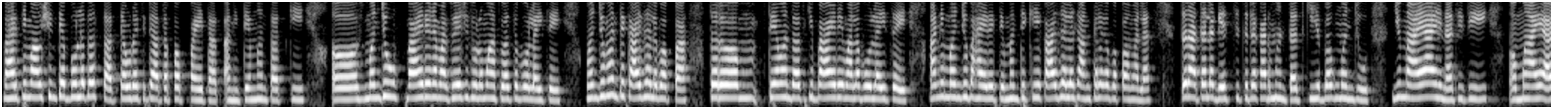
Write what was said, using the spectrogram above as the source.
भारती मावशीन ते बोलत असतात. तेवढ्या तिथे आता पप्पा येतात. आणि ते म्हणतात की मंजू बाहेर येण्या मला तुझ्याशी थोडं महत्त्वाचं बोलायचं आहे मंजू म्हणते काय झालं पप्पा? तर ते म्हणतात की बाहेर आहे मला बोलायचं आहे आणि मंजू बाहेर येते. म्हणते की काय झालं? सांगताल का पप्पा मला? तर आता लगेच चित्रकार म्हणतात की हे बघ मंजू जी माया आहे ना ती ती माया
